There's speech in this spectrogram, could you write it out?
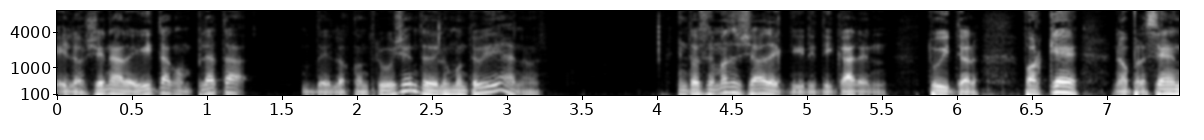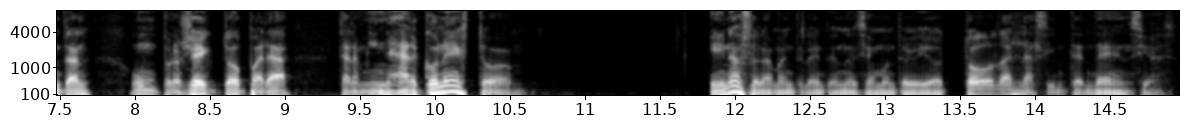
y los llena de guita con plata de los contribuyentes, de los montevideanos. Entonces, más allá de criticar en Twitter, ¿por qué no presentan un proyecto para terminar con esto? Y no solamente la Intendencia de Montevideo, todas las intendencias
